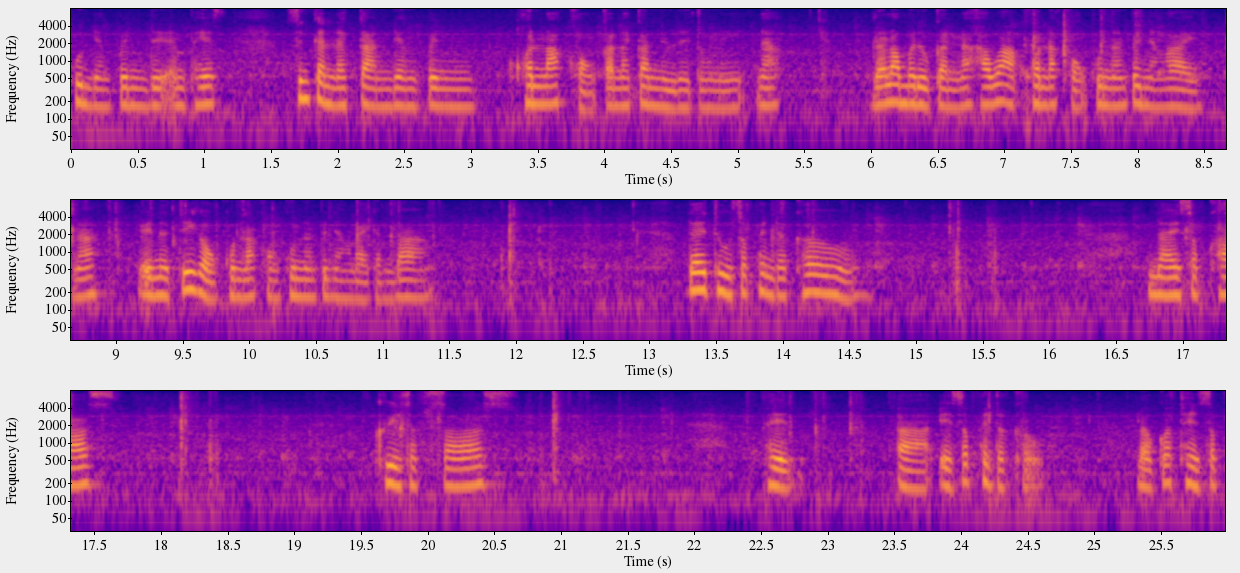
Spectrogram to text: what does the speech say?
คุณยังเป็นเดอะเอ็มเพสซึ่งกันและกันยังเป็นคนรักของกันและกันอยู่ในตรงนี้นะ แล้วเรามาดูกันนะคะว่าคนรักของคุณนั้นเป็นอย่างไรนะ energy ของคนรักของคุณนั้นเป็นอย่างไรกันบ้าง ได้ two of pentacle nine of cups queen of swords page อ่า ace of pentacle แล้วก็ ten of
